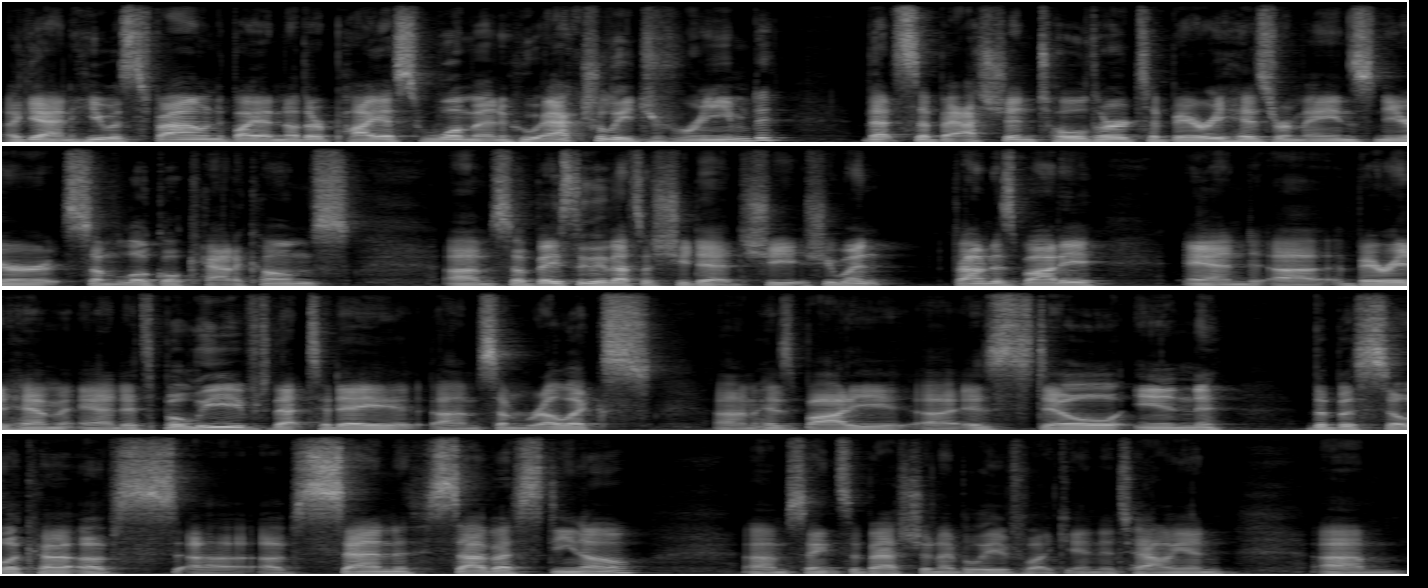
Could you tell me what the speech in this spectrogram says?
again, he was found by another pious woman who actually dreamed that Sebastian told her to bury his remains near some local catacombs. Um, so basically, that's what she did. She she went, found his body, and uh, buried him. And it's believed that today um, some relics, um, his body uh, is still in the Basilica of uh, of San Sebastiano, um, Saint Sebastian, I believe, like in Italian. Um,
